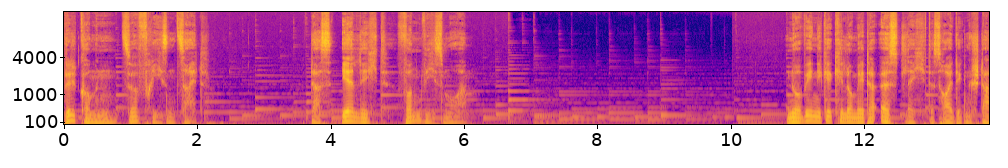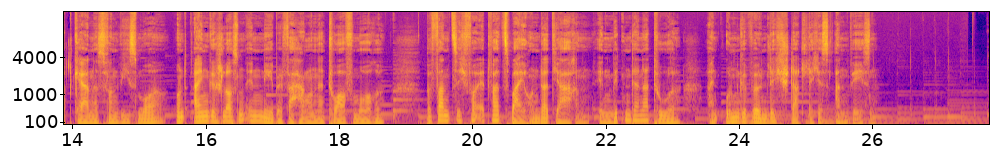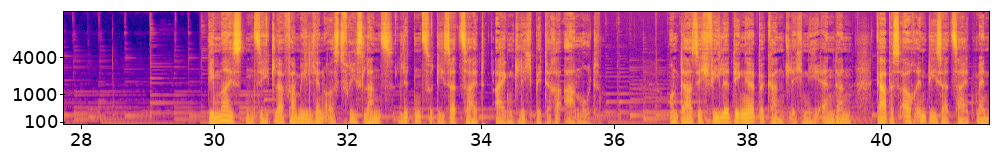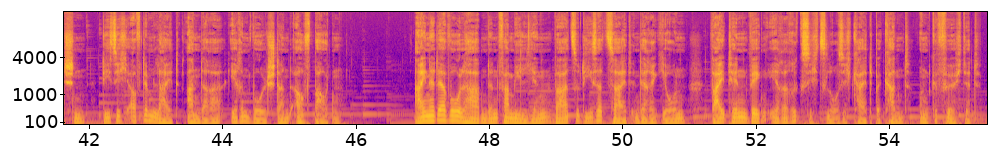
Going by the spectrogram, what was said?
Willkommen zur Friesenzeit. Das Irrlicht von Wiesmoor. Nur wenige Kilometer östlich des heutigen Stadtkernes von Wiesmoor und eingeschlossen in nebelverhangene Torfmoore befand sich vor etwa 200 Jahren inmitten der Natur ein ungewöhnlich stattliches Anwesen. Die meisten Siedlerfamilien Ostfrieslands litten zu dieser Zeit eigentlich bittere Armut. Und da sich viele Dinge bekanntlich nie ändern, gab es auch in dieser Zeit Menschen, die sich auf dem Leid anderer ihren Wohlstand aufbauten. Eine der wohlhabenden Familien war zu dieser Zeit in der Region weithin wegen ihrer Rücksichtslosigkeit bekannt und gefürchtet.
